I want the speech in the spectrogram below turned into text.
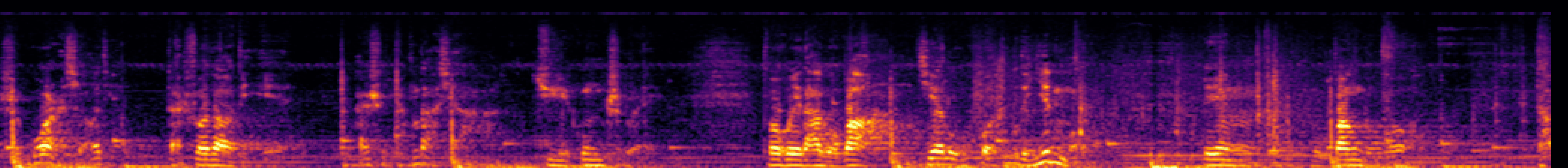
是郭二小姐，但说到底还是杨大侠居功至伟，夺回打狗棒，揭露霍都的阴谋，令鲁帮主大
